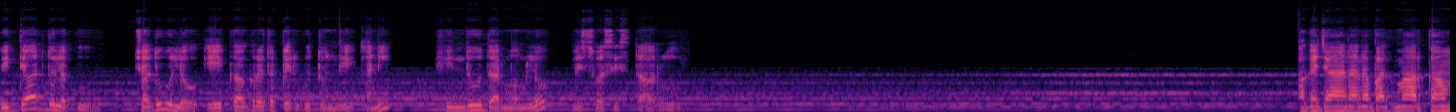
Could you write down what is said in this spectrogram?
విద్యార్థులకు చదువులో ఏకాగ్రత పెరుగుతుంది అని హిందూ ధర్మంలో విశ్వసిస్తారు. అగజానన పద్మార్కం.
